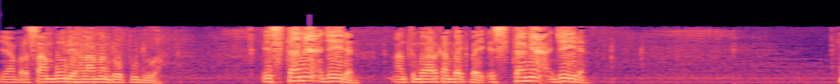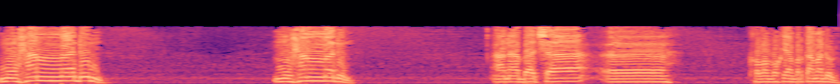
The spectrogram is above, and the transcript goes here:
yang bersambung di halaman 22. Istami' jaidan. Antum dengarkan baik-baik. Istami' jaidan. Muhammadun. Muhammadun. Ana baca eh, kelompok yang pertama dulu.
